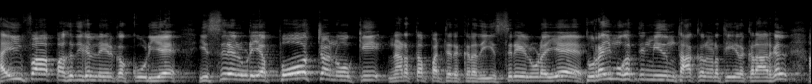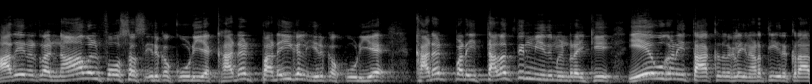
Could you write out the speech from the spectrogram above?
ஹைஃபா பகுதிகளில் இருக்கக்கூடிய இஸ்ரேலுடைய போர்ட்டை நோக்கி நடத்தப்பட்டிருக்கிறது. இஸ்ரேலுடைய துறைமுகத்தின் மீதும் தாக்குதல் நடத்தி இருக்கிறார்கள். அதே நேரத்தில் நாவல் போர்சஸ் இருக்கக்கூடிய கடற்படைகள் இருக்கக்கூடிய கடற்படை தளத்தின் மீதும் இன்றைக்கு ஏவுகணை தாக்குதல்களை நடத்தி இருக்கிறார்கள்.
